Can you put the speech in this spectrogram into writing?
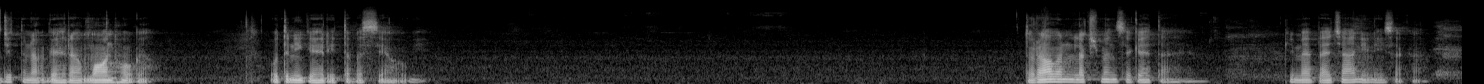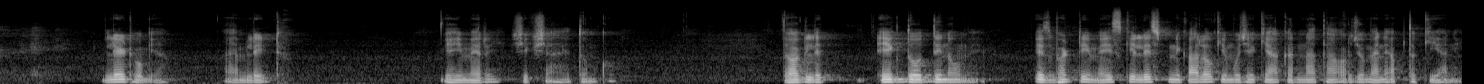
जितना गहरा मौन होगा, उतनी गहरी तपस्या होगी। तो रावण लक्ष्मण से कहता है कि मैं पहचान ही नहीं सका। लेट हो गया। आई एम लेट यही मेरी शिक्षा है तुमको। तो अगले एक दो दिनों में इस भट्टी में इसकी लिस्ट निकालो कि मुझे क्या करना था और जो मैंने अब तक किया नहीं।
